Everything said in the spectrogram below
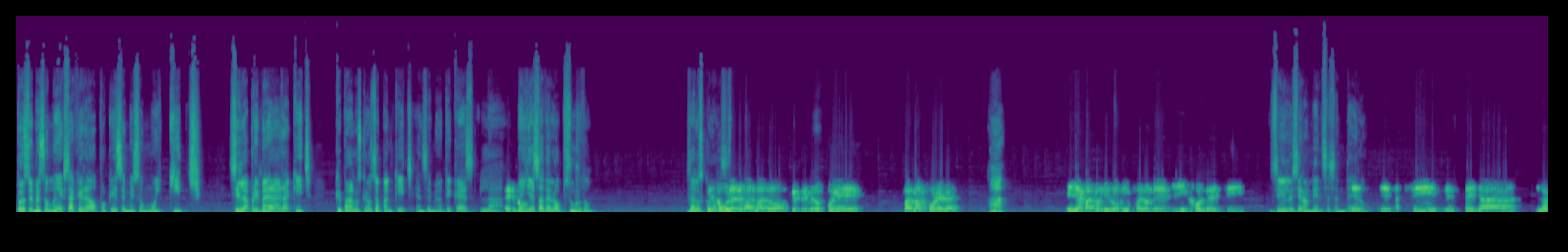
Pero se me hizo muy exagerado porque se me hizo muy kitsch. Si la primera era kitsch, que para los que no sepan kitsch, en semiótica es la Es como- belleza de lo absurdo. O sea, los es colores. como las de Batman, ¿no? Que primero fue Batman Forever Ajá. y ya Batman y Robin fue donde, híjole, ahí sí, Sí, lo hicieron bien eh, sesentero. eh, así, este, ya la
